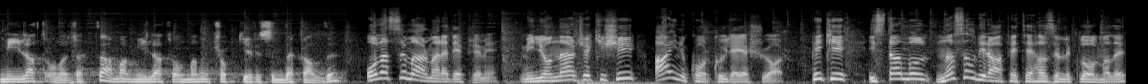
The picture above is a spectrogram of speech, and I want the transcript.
milat olacaktı ama milat olmanın çok gerisinde kaldı. Olası Marmara depremi. Milyonlarca kişi aynı korkuyla yaşıyor. Peki İstanbul nasıl bir afete hazırlıklı olmalı?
